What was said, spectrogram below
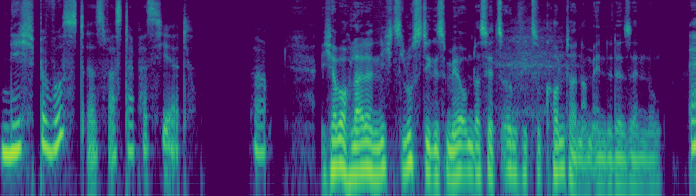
nicht bewusst ist, was da passiert. Ja. Ich habe auch leider nichts Lustiges mehr, um das jetzt irgendwie zu kontern am Ende der Sendung. Äh,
